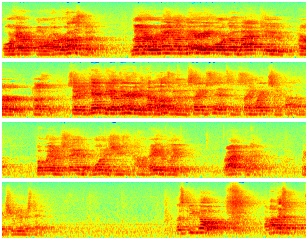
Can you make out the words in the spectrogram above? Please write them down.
or her, or her husband, let her remain unmarried or go back to her husband. So you can't be unmarried and have a husband in the same sense, in the same way at the same time. But we understand that one is used accommodatively. Right? Okay. Make sure we understand. Let's keep going. How about this one?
